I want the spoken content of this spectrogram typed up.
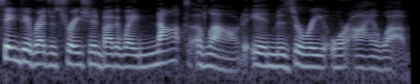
Same day registration, by the way, not allowed in Missouri or Iowa.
